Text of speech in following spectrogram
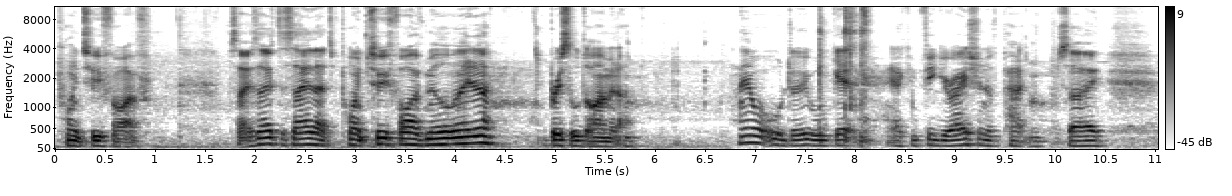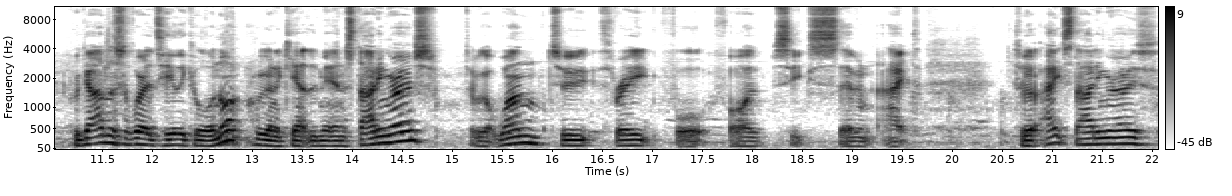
point two five. So safe to say that's 0.25 millimeter bristle diameter. Now what we'll do, we'll get our configuration of pattern. So regardless of whether it's helical or not, we're going to count the amount of starting rows. So we've got one, two, three, four, five, six, seven, eight. So we've got eight starting rows.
